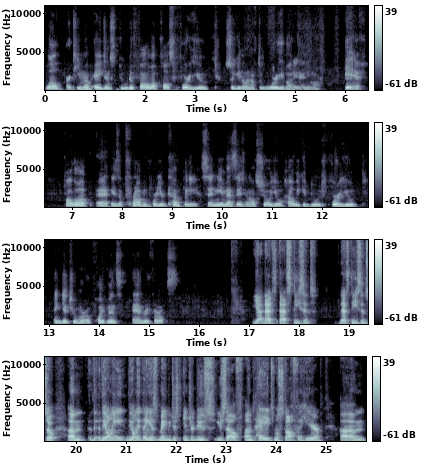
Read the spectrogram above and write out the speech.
Well, our team of agents do the follow-up calls for you, so you don't have to worry about it anymore. If follow-up uh, is a problem for your company, send me a message and I'll show you how we can do it for you and get you more appointments and referrals. Yeah, that's that's decent. That's decent. So um the, the only the only thing is maybe just introduce yourself. Um, hey, it's Mostafa here. Um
